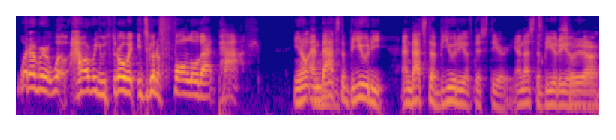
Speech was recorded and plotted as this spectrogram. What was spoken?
Whatever, wh- however you throw it, it's gonna follow that path, you know. And that's the beauty, and that's the beauty of this theory, and that's the beauty So of, yeah, uh,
